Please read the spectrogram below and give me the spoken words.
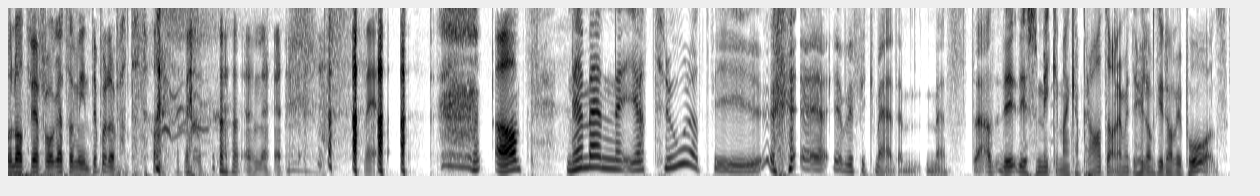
Och något vi har frågat som vi inte borde ha pratat om. Nej. Nej. Ja, nej men jag tror att vi, ja, vi fick med det mesta. Alltså det, det är så mycket man kan prata om, jag vet inte hur lång tid har vi på oss?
